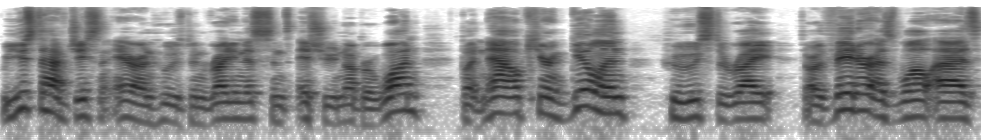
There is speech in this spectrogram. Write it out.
we used to have Jason Aaron, who has been writing this since issue number one, but now Kieron Gillen, who used to write Darth Vader as well as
